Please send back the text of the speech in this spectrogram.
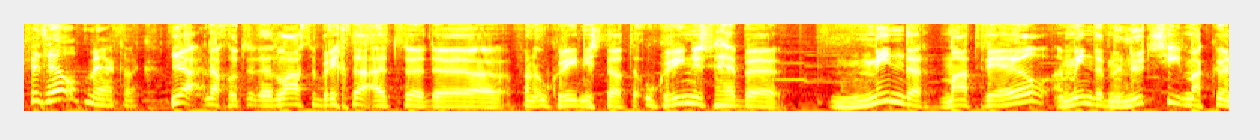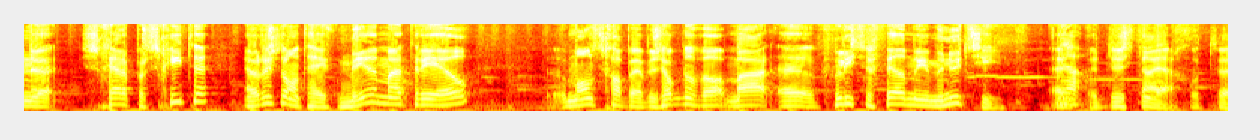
vind het heel opmerkelijk. Ja, nou goed. De laatste berichten uit de, van Oekraïne is dat de Oekraïners hebben minder materieel en minder munitie, maar kunnen scherper schieten. En Rusland heeft meer materieel. Manschappen hebben ze ook nog wel, maar eh, verliezen veel meer munitie. En, Ja. Dus nou ja, goed. eh,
